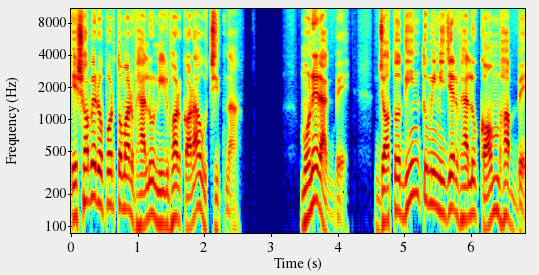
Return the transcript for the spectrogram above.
এসবের ওপর তোমার ভ্যালু নির্ভর করা উচিত না। মনে রাখবে, যতদিন তুমি নিজের ভ্যালু কম ভাববে,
